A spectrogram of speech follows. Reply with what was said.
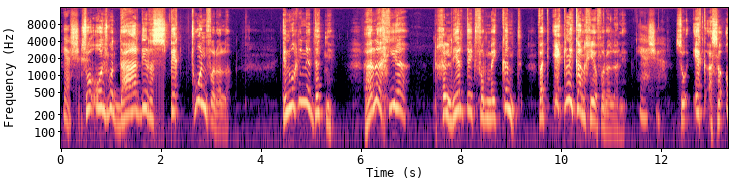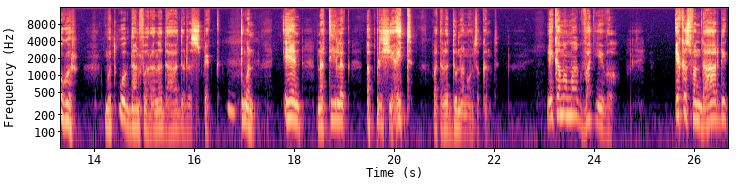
Ja, Sheikh. So ons moet daardie respek toon vir hulle. En ook nie net dit nie. Hulle gee geleerdheid vir my kind wat ek nie kan gee vir hulle nie. Ja, Sheikh. So ek as 'n ouer moet ook dan vir hulle daardie respek toon en natuurlik appreciate wat hulle doen aan ons kind. Jy kan maar maak wat jy wil. Ek is van daardie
